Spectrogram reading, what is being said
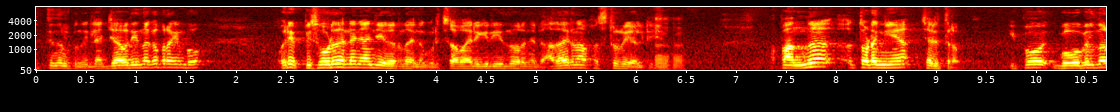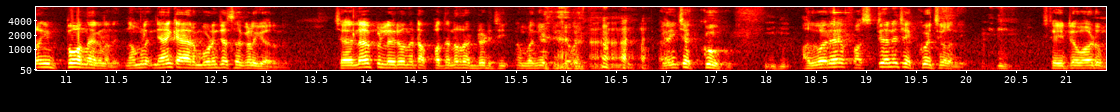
എത്തി നിൽക്കുന്നു. ലജ്ജാവതി എന്നൊക്കെ പറയുമ്പോൾ ഒരു എപ്പിസോഡ് തന്നെ ഞാൻ ചെയ്തിട്ടുണ്ട് അതിനെക്കുറിച്ച് സവാരിഗിരി എന്ന് പറഞ്ഞിട്ട്. അതായിരുന്നു ആ ഫസ്റ്റ് റിയാലിറ്റി അപ്പം അന്ന് തുടങ്ങിയ ചരിത്രം. ഇപ്പോൾ ഗോകുൽ എന്ന് പറഞ്ഞാൽ ഇപ്പോൾ വന്നേക്കണത് നമ്മൾ ഞാൻ ക്യാരം ബോർഡും ചെസ്സൊക്കെ കളിക്കാറുണ്ട്. ചില പിള്ളേർ വന്നിട്ട് അപ്പം തന്നെ റെഡ് അടിച്ച് നമ്മളെ ഞെട്ടിച്ച് അല്ലെങ്കിൽ ചെക്ക് വെക്കും. അതുപോലെ ഫസ്റ്റ് തന്നെ ചെക്ക് വെച്ച് കളഞ്ഞു. സ്റ്റേറ്റ് അവാർഡും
